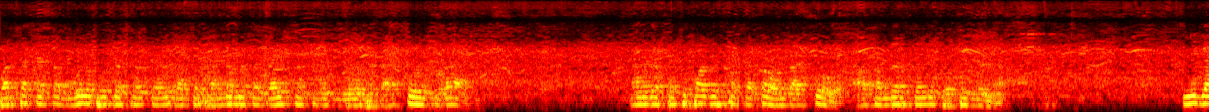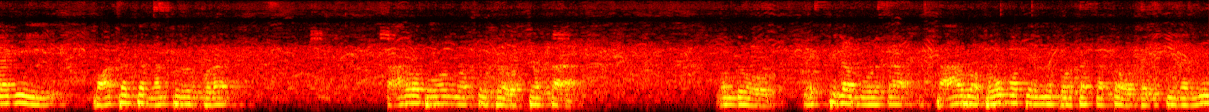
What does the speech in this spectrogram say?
ಬರ್ತಕ್ಕಂಥ ಮೂಲಭೂತ ಸೌಕರ್ಯ ಮತ್ತು ಫಂಡಮೆಂಟಲ್ ರೈಟ್ಸ್ ಹಕ್ಕುಗಳು ಕೂಡ ನಮಗೆ ಪ್ರತಿಪಾದಿಸ್ತಕ್ಕಂಥ ಒಂದು ಹಕ್ಕು ಆ ಸಂದರ್ಭದಲ್ಲಿ ಕೊಟ್ಟಿರಲಿಲ್ಲ. ಹೀಗಾಗಿ ಸ್ವಾತಂತ್ರ್ಯ ನಂತರ ಕೂಡ ಸಾರ್ವಭೌಮ ಮತ್ತು ಹೊತ್ತಂತ ಒಂದು ವ್ಯಕ್ತಿಗಳ ಮೂಲಕ ಸಾರ್ವಭೌಮತೆಯನ್ನು ಕೊಡ್ತಕ್ಕಂಥ ಒಂದು ನಿಟ್ಟಿನಲ್ಲಿ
